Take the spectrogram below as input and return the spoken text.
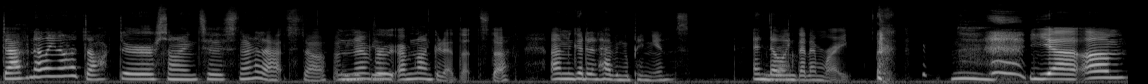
definitely not a doctor, scientist, none of that stuff. I'm never, I'm not good at that stuff. I'm good at having opinions and knowing Yeah. that I'm right. yeah, um,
